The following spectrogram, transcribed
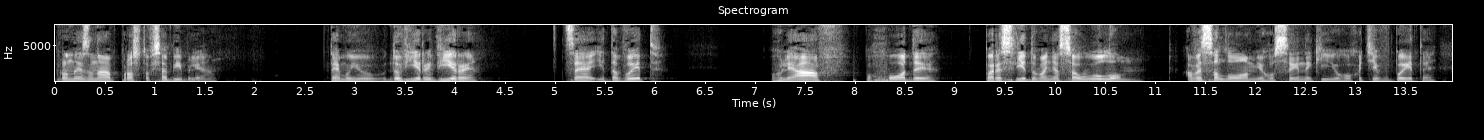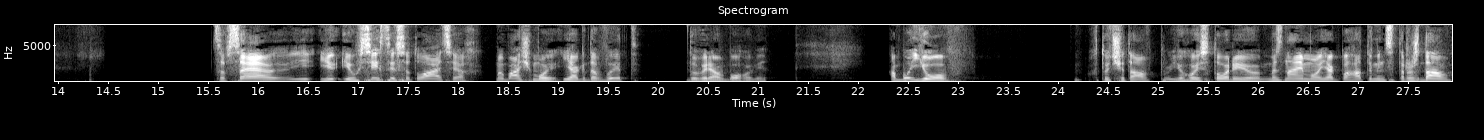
пронизана просто вся Біблія. Темою довіри, віри. Це і Давид, Голіаф, походи, переслідування Саулом, Авесалом, його син, який його хотів вбити. Це все і, і, і у всіх цих ситуаціях ми бачимо, як Давид довіряв Богові. або Йов, хто читав його історію, ми знаємо, як багато він страждав,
